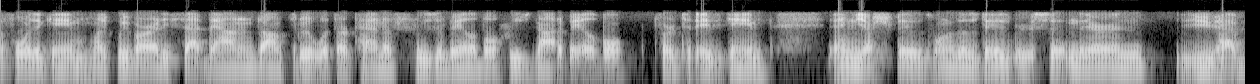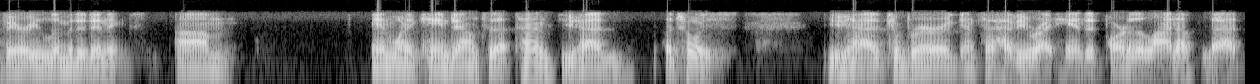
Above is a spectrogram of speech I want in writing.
before the game. Like we've already sat down and gone through it with our pen of who's available, who's not available for today's game. And yesterday was one of those days where you're sitting there and you have very limited innings. Um, and when it came down to that tenth, you had a choice. You had Cabrera against a heavy right-handed part of the lineup that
